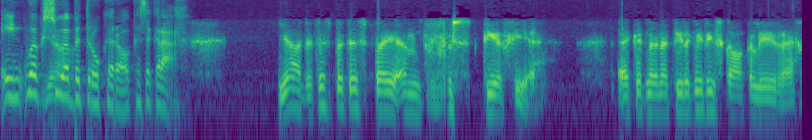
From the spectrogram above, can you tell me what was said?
en ook so ja. betrokke raak, as ek reg. Ja, dit is dit is by ehm um, TV. Ek het nou natuurlik nie die skakel hier reg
